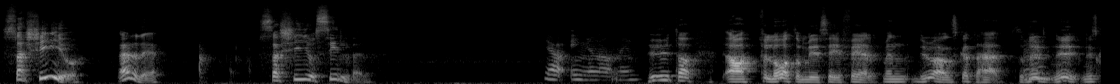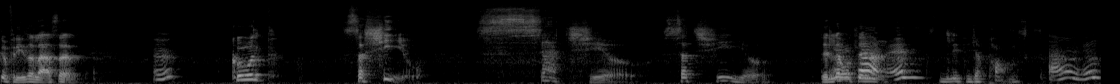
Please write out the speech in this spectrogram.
Sashio? Är det det? Sashio Silver? Jag har ingen aning. Hur uttal... Ja, förlåt om vi säger fel, men du har önskat det här. Så nu, Mm. nu, nu ska Frida läsa den. Mm. Coolt. Sashio. Sachio. Sachio. Det låter lite japanskt. Ja, jo.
